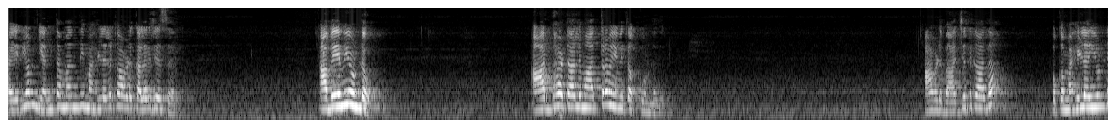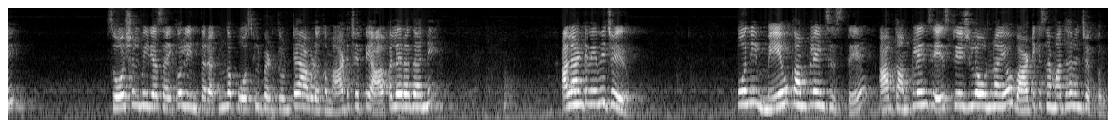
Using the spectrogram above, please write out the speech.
ధైర్యం ఎంతమంది మహిళలకు ఆవిడ కలగజేశారు? అవేమీ ఉండవు. ఆర్భాటాలు మాత్రం ఏమీ తక్కువ ఉండదు. ఆవిడ బాధ్యత కాదా? ఒక మహిళ అయ్యుండి సోషల్ మీడియా సైకోలు ఇంత రకంగా పోస్టులు పెడుతుంటే ఆవిడ ఒక మాట చెప్పి ఆపలేరా దాన్ని? అలాంటివేమీ చేయరు. పోనీ మేము కంప్లైంట్స్ ఇస్తే ఆ కంప్లైంట్స్ ఏ స్టేజ్లో ఉన్నాయో వాటికి సమాధానం చెప్పరు.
